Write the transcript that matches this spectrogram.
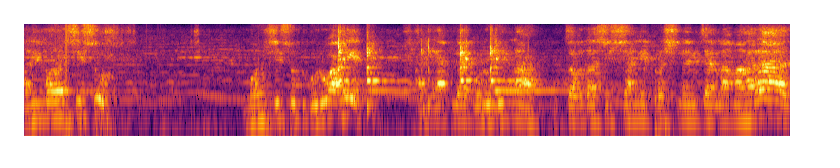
आणि महर्षी सुत. महर्षी सुत गुरु आहेत. आणि आपल्या गुरुजींना चौदा शिष्यांनी प्रश्न विचारला महाराज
